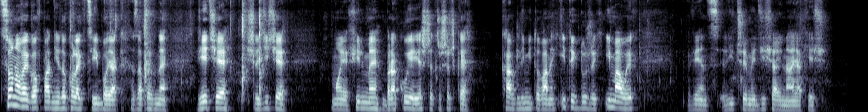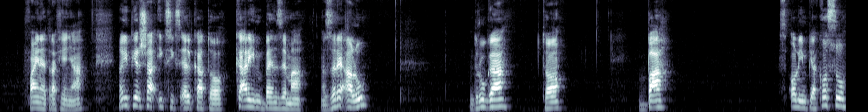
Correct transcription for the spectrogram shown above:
co nowego wpadnie do kolekcji, bo jak zapewne wiecie, śledzicie moje filmy, brakuje jeszcze troszeczkę kart limitowanych i tych dużych i małych, więc liczymy dzisiaj na jakieś fajne trafienia. No i pierwsza XXL to Karim Benzema z Realu. Druga to Ba z Olympiakosu.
